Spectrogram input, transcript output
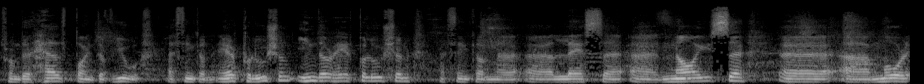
from the health point of view. I think on air pollution, indoor air pollution. I think on uh, uh, less uh, uh noise, more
